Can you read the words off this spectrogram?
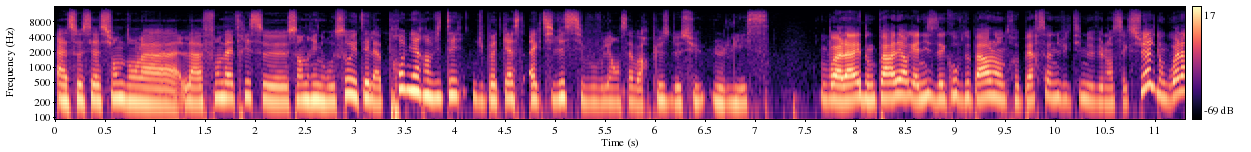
Association dont la, la fondatrice euh, Sandrine Rousseau était la première invitée du podcast Activiste. Si vous voulez en savoir plus dessus, je le glisse. Voilà, et donc Parler organise des groupes de parole entre personnes victimes de violences sexuelles. Donc voilà,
